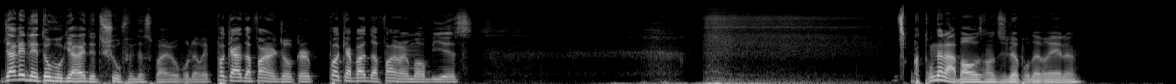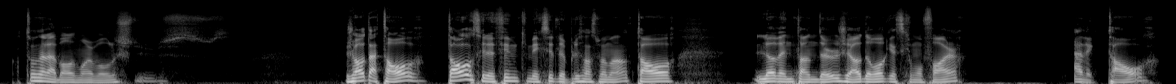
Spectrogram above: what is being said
Jared Leto faut qu'il de toucher au film de super-héros pour de vrai. Pas capable de faire un Joker, pas capable de faire un Morbius. Retourne à la base rendu là pour de vrai là. Retourne à la base Marvel. J'ai hâte à Thor. Thor c'est le film qui m'excite le plus en ce moment. Thor, Love and Thunder. J'ai hâte de voir qu'est-ce qu'ils vont faire avec Thor.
